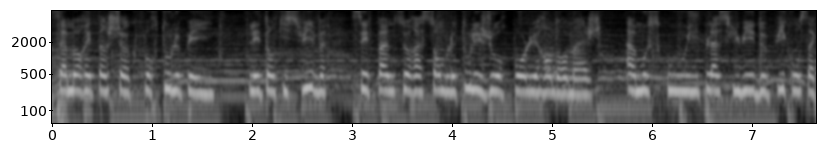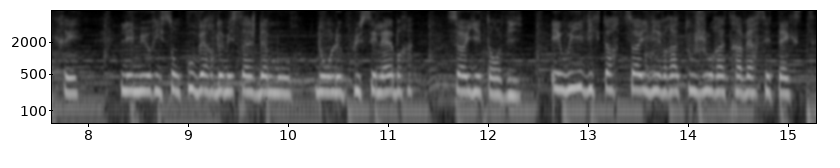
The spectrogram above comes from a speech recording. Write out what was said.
Sa mort est un choc pour tout le pays. Les temps qui suivent, ses fans se rassemblent tous les jours pour lui rendre hommage. À Moscou, une place lui est depuis consacrée les murs y sont couverts de messages d'amour, dont le plus célèbre, Tsoi est en vie. Et oui, Victor Tsoï vivra toujours à travers ses textes.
